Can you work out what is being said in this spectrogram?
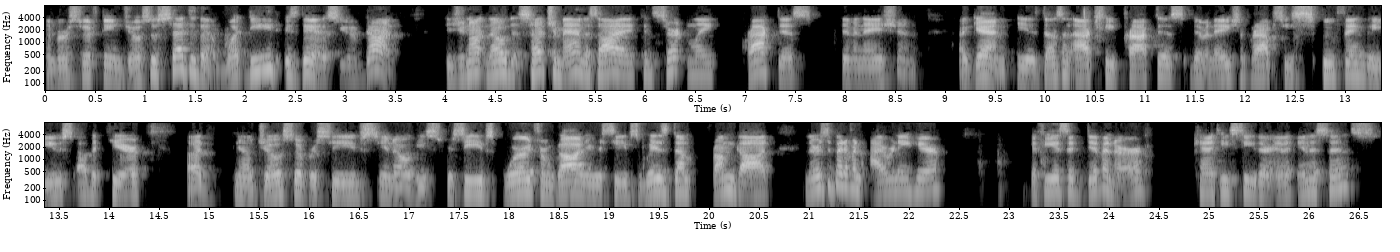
In verse 15, Joseph said to them, What deed is this you have done? Did you not know that such a man as I can certainly practice divination? Again, he doesn't actually practice divination. Perhaps he's spoofing the use of it here. Uh, you know, Joseph receives, you know, he receives word from God. He receives wisdom from God. And there's a bit of an irony here. If he is a diviner, can't he see their innocence?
